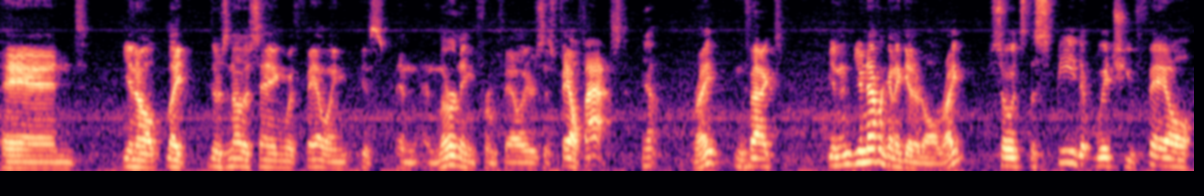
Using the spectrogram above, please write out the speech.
and you know, like there's another saying with failing is and, and learning from failures is fail fast. Yeah. right? In fact, you know, you're never going to get it all right. So it's the speed at which you fail,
